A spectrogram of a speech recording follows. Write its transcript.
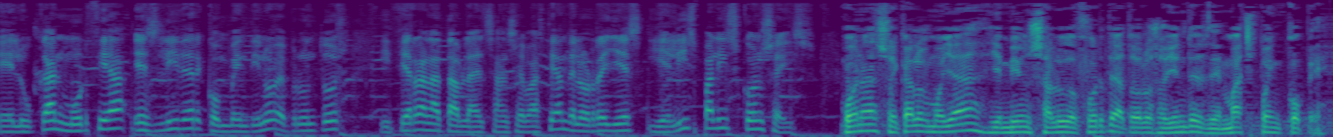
El UCAN Murcia es líder con 29 puntos y cierra la tabla el San Sebastián de los Reyes y el Hispalis con 6. Buenas, soy Carlos Moyá y envío un saludo fuerte a todos los oyentes de Matchpoint Cope.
